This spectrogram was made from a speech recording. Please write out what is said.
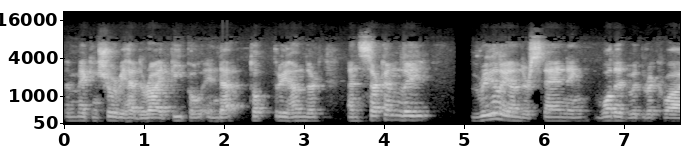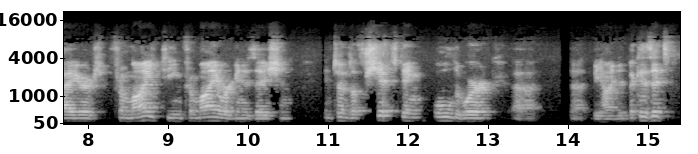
making sure we had the right people in that top 300, and secondly, really understanding what it would require from my team, from my organization, in terms of shifting all the work uh, uh, behind it, because it's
